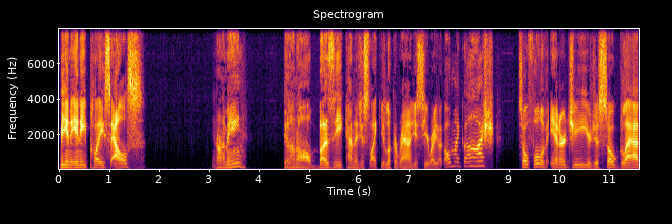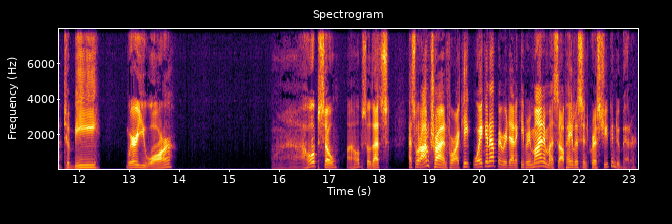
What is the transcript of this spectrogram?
being any place else? You know what I mean? Feeling all buzzy, kind of just like you look around, you see your right, you're like, oh my gosh, so full of energy. You're just so glad to be where you are. I hope so. I hope so. That's that's what I'm trying for. I keep waking up every day and I keep reminding myself, "Hey, listen, Chris, you can do better.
